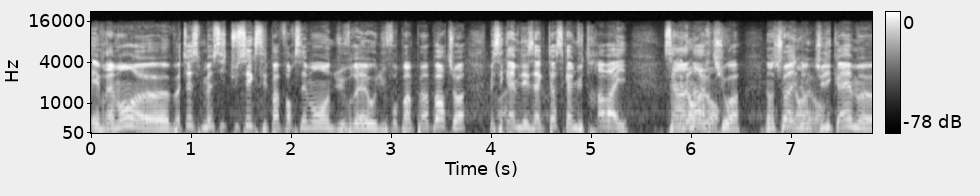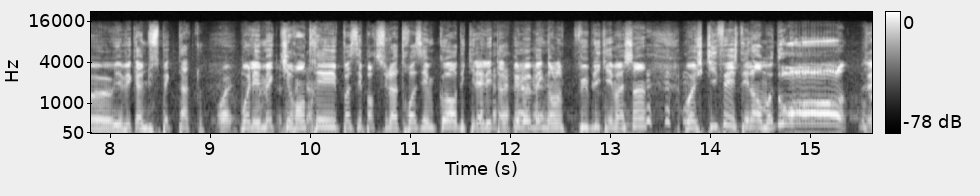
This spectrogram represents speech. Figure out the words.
Et vraiment, euh, bah, tu sais, même si tu sais que c'est pas forcément du vrai ou du faux, peu importe, tu vois, mais c'est quand même des acteurs, c'est quand même du travail. C'est un art, tu vois. Donc tu vois, donc tu dis quand même, euh, il y avait quand même du spectacle. Ouais. Moi, les mecs qui rentraient, passaient par-dessus la troisième corde et qu'il allait taper le mec dans le public et machin, moi je kiffais, j'étais là en mode oh Les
